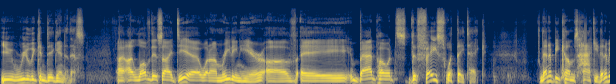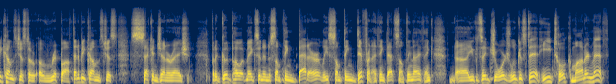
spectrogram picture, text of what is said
you really can dig into this. I, I love this idea, what I'm reading here, of a bad poets deface what they take. Then it becomes hacky. Then it becomes just a, a ripoff. Then it becomes just second generation. But a good poet makes it into something better, at least something different. I think that's something I think uh, you could say George Lucas did. He took modern myth.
